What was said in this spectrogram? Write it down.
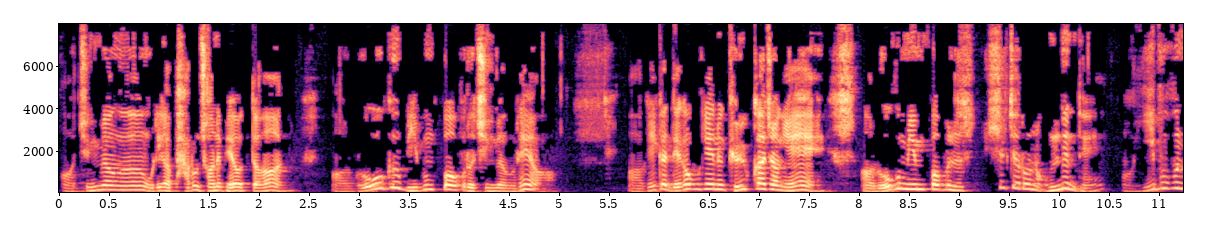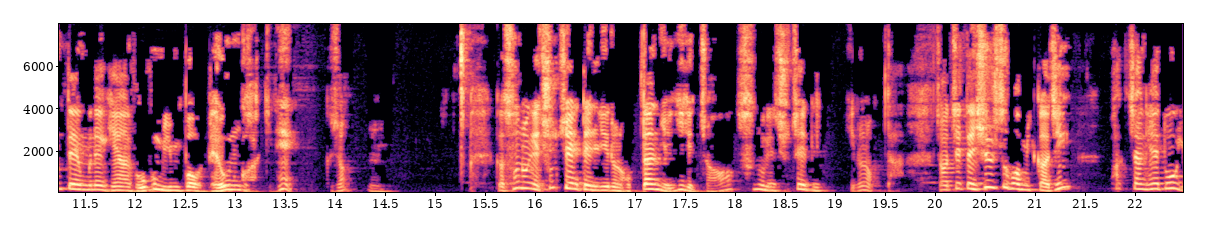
어, 증명은 우리가 바로 전에 배웠던 어, 로그 미분법으로 증명을 해요. 어, 그러니까 내가 보기에는 교육과정에 어, 로그 민법은 실제로는 없는데 어, 이 부분 때문에 그냥 로그 민법을 배우는 것 같긴 해. 그죠? 음. 그러니까 수능에 출제될 일은 없다는 얘기겠죠. 수능에 출제될 일은 없다. 자, 어쨌든 실수 범위까지 확장해도 이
